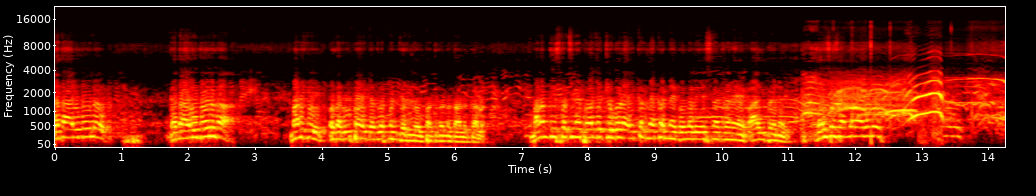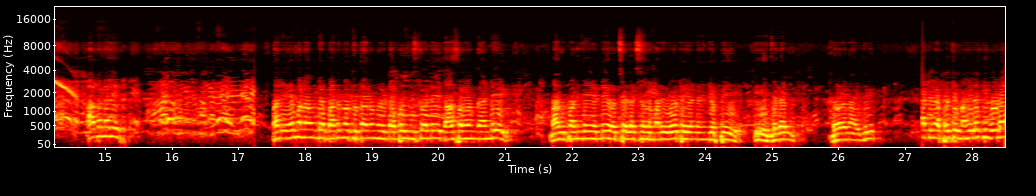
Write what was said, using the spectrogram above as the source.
గత ఐదేళ్ళు గత ఐదేళ్ళుగా మనకి ఒక రూపాయి డెవలప్మెంట్ జరిగేది పట్టుకొండ తాలూకాలో. మనం తీసుకొచ్చిన ప్రాజెక్టులు కూడా ఎక్కడిదక్కడనే గొంగలు వేసినట్లనే ఆగిపోయినాయి. దయచేసి అందరూ ఆగండి. ఆపండి. మరి ఏమన్నా ఉంటే బటన్ నొత్తుతాను మీరు డబ్బులు తీసుకోండి దాసోహం కాండి మాకు పని చేయండి వచ్చే ఎలక్షన్లు మరి ఓటు వేయండి అని చెప్పి ఈ జగన్ ధోరణ ఇది. ప్రతి మహిళకి కూడా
